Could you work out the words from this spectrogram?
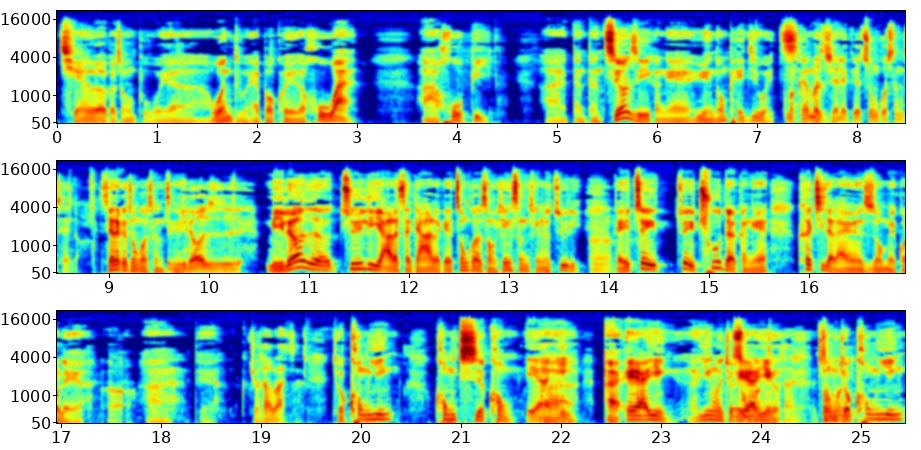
前额搿种部位的温度，还包括有的护腕啊、护臂啊等等，主要是以搿眼运动配件为主。搿么是在辣盖中国生产的，在辣盖中国生产。面料是面料是专利，阿拉实际上辣盖中国重新申请了专利。嗯。但最最初的搿眼科技的来源是从美国来的。啊啊，对。叫啥牌子？叫空音，空气的空。AI 音。哎，AI 音，英文叫 AI 音，中文叫空音，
